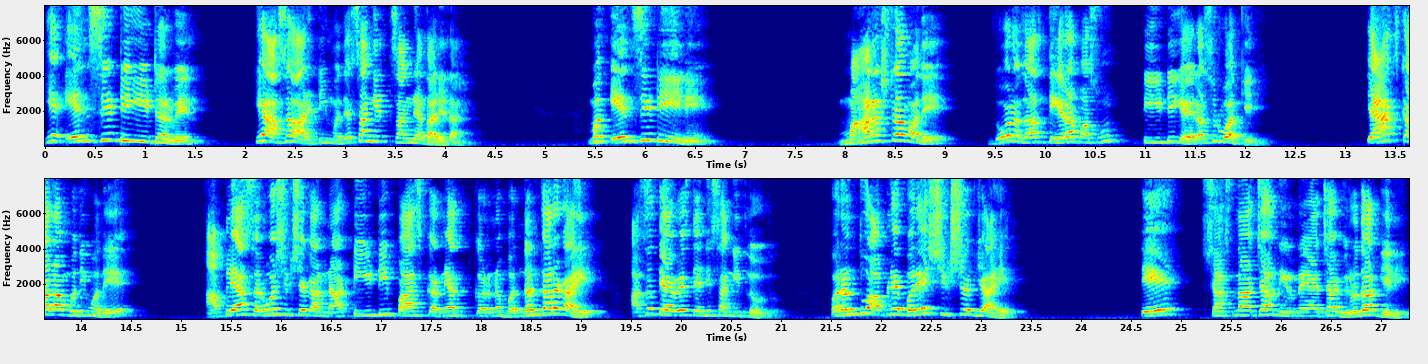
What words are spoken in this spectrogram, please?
हे एन सी टी ई ठरवेल हे असं आर टी मध्ये सांगित सांगण्यात आलेलं आहे. मग एन सी टी ईने महाराष्ट्रामध्ये दोन हजार तेरापासून टी ई टी घ्यायला सुरुवात केली. त्याच कालावधीमध्ये आपल्या सर्व शिक्षकांना टी ई टी पास करण्यात करणं बंधनकारक आहे असं त्यावेळेस त्यांनी सांगितलं होतं. परंतु आपले बरेच शिक्षक जे आहेत ते शासनाच्या निर्णयाच्या विरोधात गेले.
